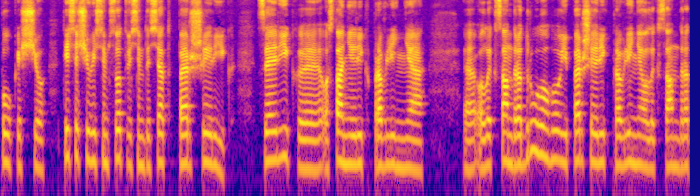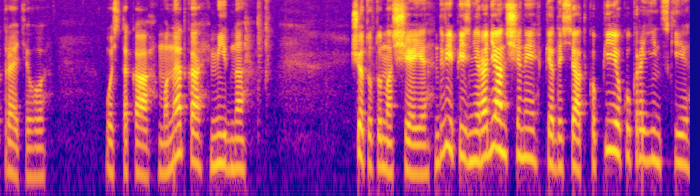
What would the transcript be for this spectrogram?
поки що 1881 рік. Це рік, е, останній рік правління е, Олександра II і перший рік правління Олександра III. Ось така монетка мідна. Що тут у нас ще є? Дві пізні радянщини, 50 копійок українські.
